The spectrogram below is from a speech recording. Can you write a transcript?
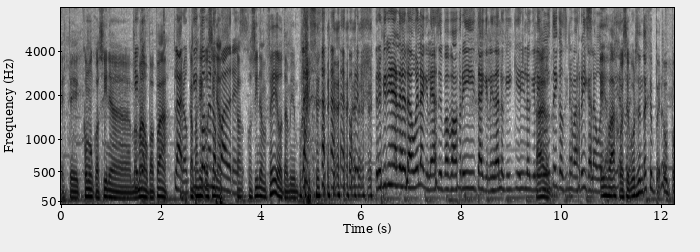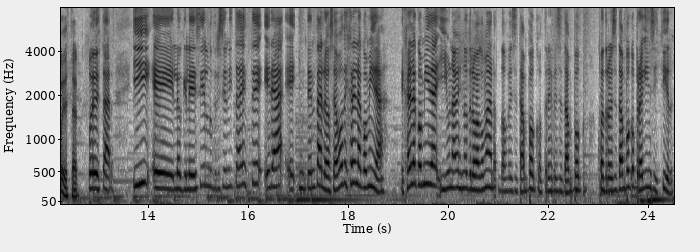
este, cómo cocina mamá o papá. Claro, ¿qué comen los padres? cocinan feo también. Prefieren a la de la abuela que le hace papa frita, que le da lo que quiere y lo que le gusta y cocina más rica la abuela. Es bajo ese porcentaje, pero puede estar. Puede estar. Y eh, lo que le decía el nutricionista este era eh, intentarlo, o sea, vos dejarle la comida. Dejarle la comida y una vez no te lo va a comer, dos veces tampoco, tres veces tampoco, cuatro veces tampoco, pero hay que insistir.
